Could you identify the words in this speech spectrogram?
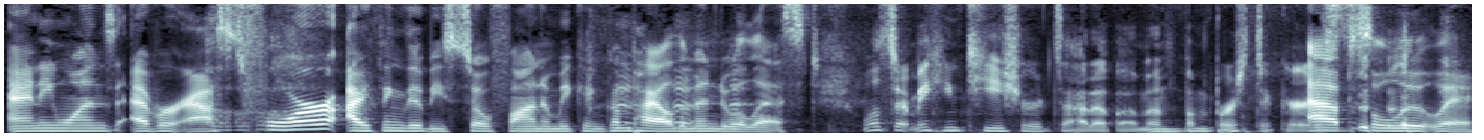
anyone's ever asked oh. for, I think they'd be so fun and we can compile them into a list. We'll start making T-shirts out of them and bumper stickers. Absolutely.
